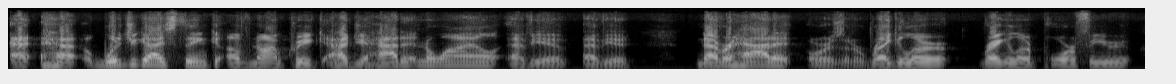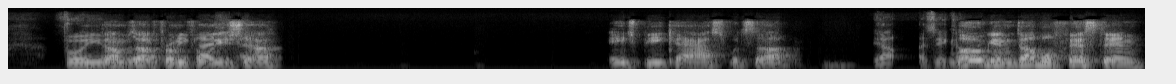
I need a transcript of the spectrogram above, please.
At, ha, what did you guys think of Knob Creek? Had you had it in a while? Have you have you never had it, or is it a regular regular pour for you? For you? thumbs up from do you? Felicia. HB Cast, what's up? Yep, I see. Logan, double fisting.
